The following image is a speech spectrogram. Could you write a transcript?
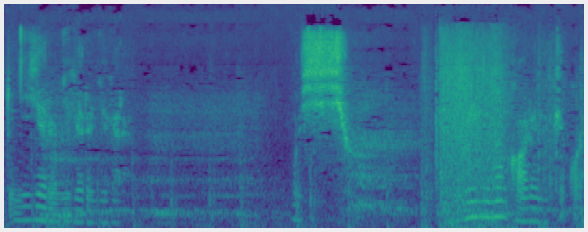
ちょっと逃げる逃げる逃げる。よいしょ。上になんかあるんだっけ、これ。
